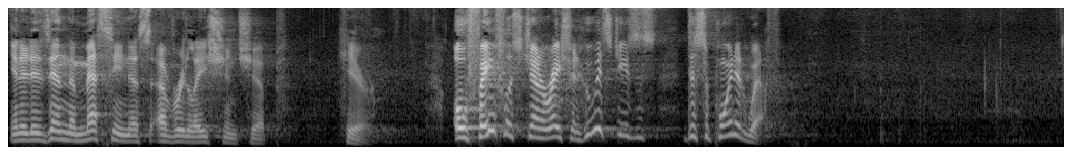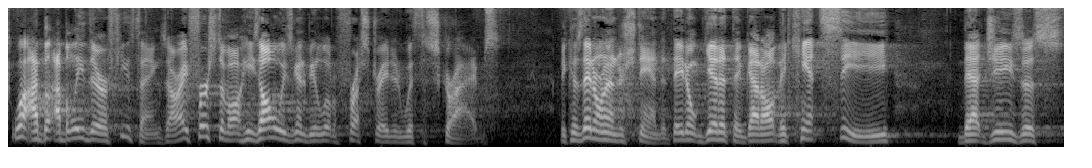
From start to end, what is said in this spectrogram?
and it is in the messiness of relationship here. Oh, faithless generation, who is Jesus disappointed with? Well, I, be- I, believe there are a few things, all right? First of all, he's always going to be a little frustrated with the scribes because they don't understand it. They don't get it. They've got all, they can't see that Jesus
